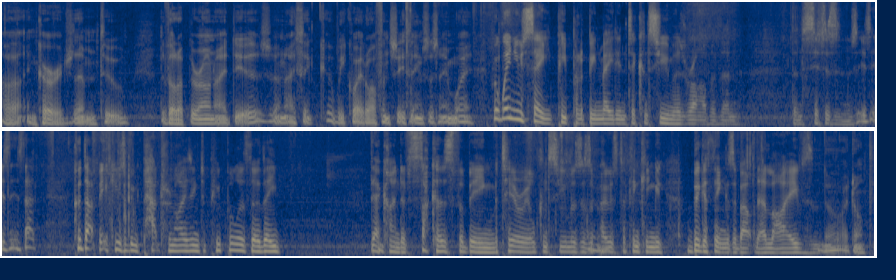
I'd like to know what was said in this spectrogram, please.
uh, encourage them to develop their own ideas, and I think we quite often see things the same way. But when you say people have been made into consumers rather than than citizens, is, is, is that could that be accused of being patronising to people as though they they're kind of suckers for being material consumers as opposed to thinking bigger things about their lives? No, I don't.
